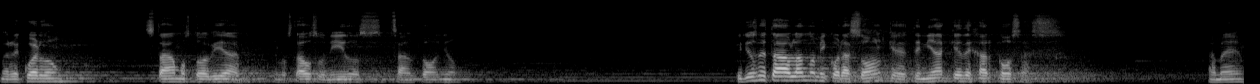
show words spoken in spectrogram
me recuerdo, estábamos todavía en los Estados Unidos, San Antonio. Y Dios me estaba hablando a mi corazón que tenía que dejar cosas. Amén.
